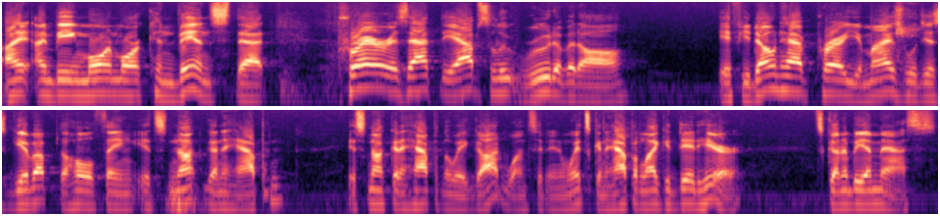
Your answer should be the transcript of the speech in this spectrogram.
I, I'm being more and more convinced that prayer is at the absolute root of it all. If you don't have prayer, you might as well just give up the whole thing. It's not going to happen. It's not going to happen the way God wants it anyway. It's going to happen like it did here. It's going to be a mess.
